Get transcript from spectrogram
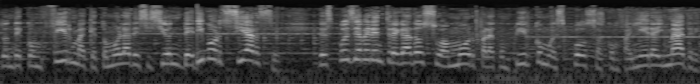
donde confirma que tomó la decisión de divorciarse después de haber entregado su amor para cumplir como esposa, compañera y madre.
